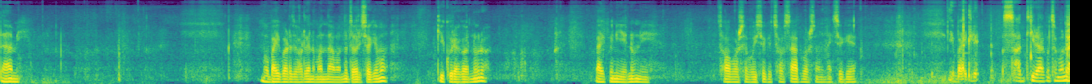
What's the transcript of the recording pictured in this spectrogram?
दामी। म बाइकबाट झर्दैन भन्दा भन्दा झरिसकेँ म। के कुरा गर्नु र? बाइक पनि हेर्नु नि। छ वर्ष भइसक्यो छ सात वर्ष हुन आइसक्यो। यो बाइकले साथ दिइरहेको छ मलाई।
